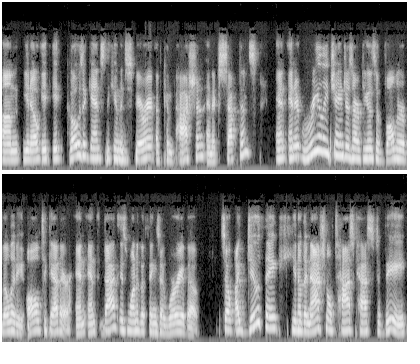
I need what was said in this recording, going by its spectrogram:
um, you know, it, it goes against the human spirit of compassion and acceptance. And, and it really changes our views of vulnerability altogether. And, and that is one of the things I worry about. So I do think, you know, the national task has to be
